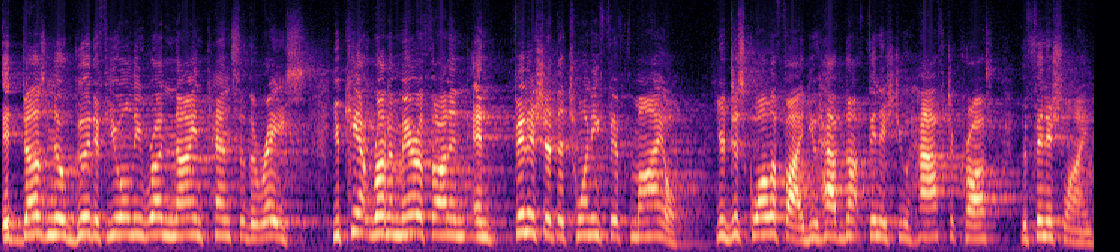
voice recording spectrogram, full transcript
It does no good if you only run nine tenths of the race. You can't run a marathon and, and finish at the 25th mile. You're disqualified. You have not finished. You have to cross the finish line.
